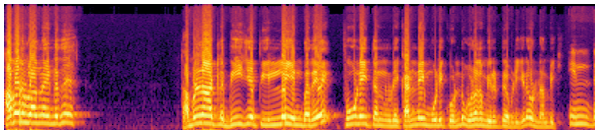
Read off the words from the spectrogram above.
அவர் வாங்கினா என்னது? தமிழ்நாட்டில் பிஜேபி இல்லை என்பதே பூனை தன்னுடைய கண்ணை மூடிக்கொண்டு உலகம் இருட்டு அப்படிங்கிற ஒரு நம்பிக்கை. இந்த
